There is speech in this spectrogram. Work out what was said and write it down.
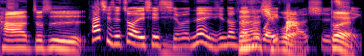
他就是他其实做了一些行为，嗯、那已经都算是违法的事情了，对，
